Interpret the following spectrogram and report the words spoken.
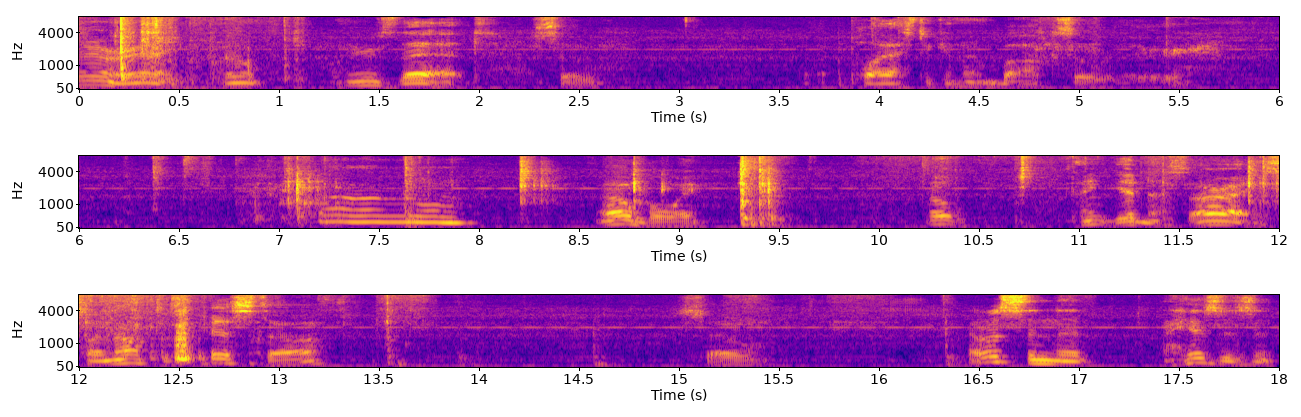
All right, well, there's that. So plastic in that box over there. Um, oh boy. Oh, thank goodness. All right, so I knocked this fist off. So, I was in that his isn't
